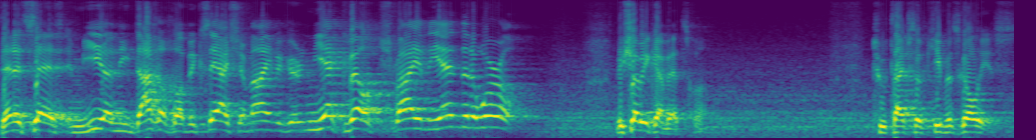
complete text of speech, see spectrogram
Then it says. If you're in Yekvel, Shmayim, the end of the world. Two types of kibbutz goliaths.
